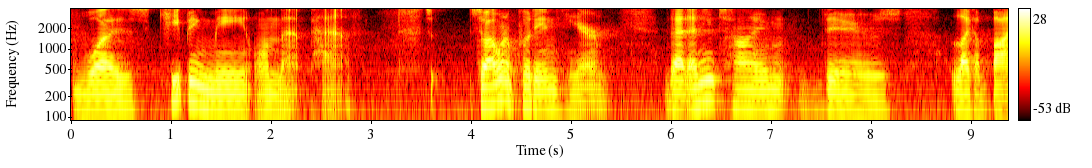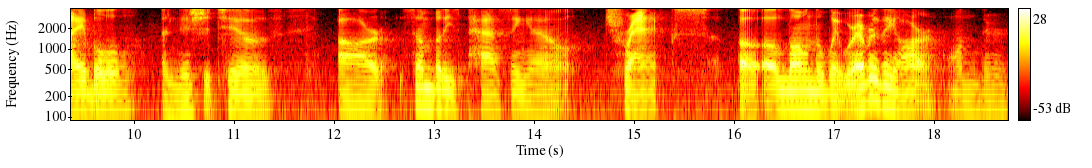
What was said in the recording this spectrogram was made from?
was keeping me on that path. So, so I want to put in here that anytime there's like a Bible initiative or somebody's passing out tracks uh, along the way, wherever they are on their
